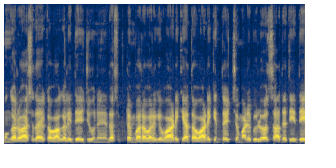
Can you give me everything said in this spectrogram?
ಮುಂಗಾರು ಆಶಾದಾಯಕವಾಗಲಿದೆ. ಜೂನಿನಿಂದ ಸೆಪ್ಟೆಂಬರ್ ವರೆಗೆ ವಾಡಿಕೆ ಅಥವಾ ವಾಡಿಕೆಗಿಂತ ಹೆಚ್ಚು ಮಳೆ ಬೀಳುವ ಸಾಧ್ಯತೆ ಇದೆ.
